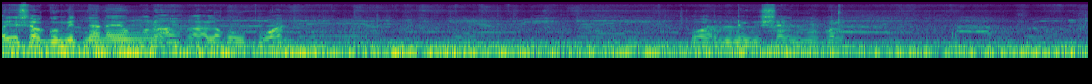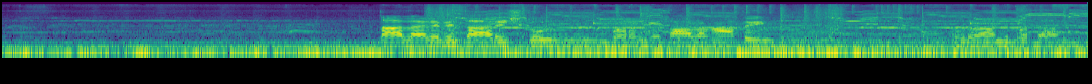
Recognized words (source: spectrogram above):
Ayun sa gumit na na yung ano, ay, akala ko upuan. Warning sign mo pala. Tala Elementary School, barangay Tala nga ito eh. Marami bataan.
